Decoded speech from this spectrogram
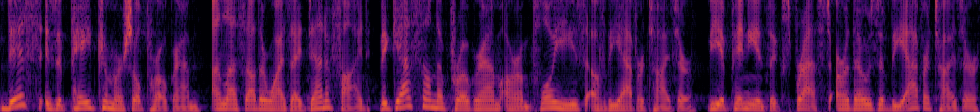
This is a paid commercial program. Unless otherwise identified, the guests on the program are employees of the advertiser. The opinions expressed are those of the advertiser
